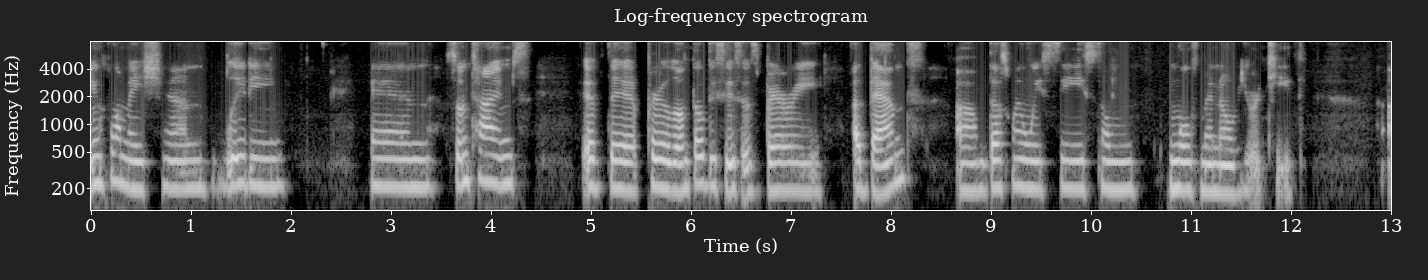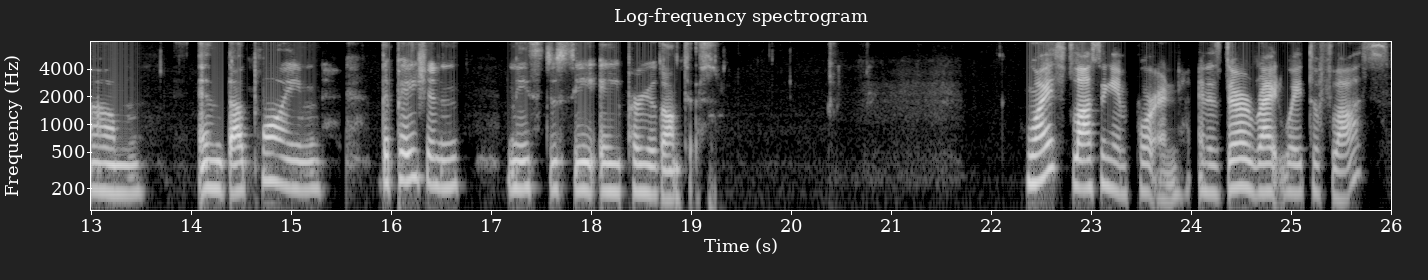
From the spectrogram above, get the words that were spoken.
inflammation, bleeding, and sometimes if the periodontal disease is very advanced, um, that's when we see some movement of your teeth. Um, and that point, the patient needs to see a periodontist. Why is flossing important and is there a right way to floss?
